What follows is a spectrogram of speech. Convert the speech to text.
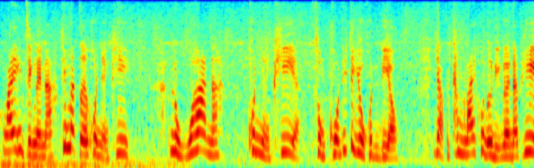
คร้ายจริง ๆ เลยนะ ที่มาเจอคนอย่างพี่ หนูว่านะ คนอย่างพี่อะสมควรที่จะอยู่คนเดียว อย่าไปทำร้ายคนอื่นอีกเลยนะพี่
